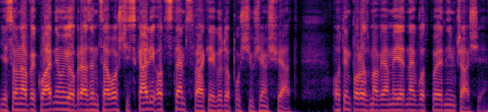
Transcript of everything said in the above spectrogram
Jest ona wykładnią i obrazem całości skali odstępstwa, jakiego dopuścił się świat. O tym porozmawiamy jednak w odpowiednim czasie.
